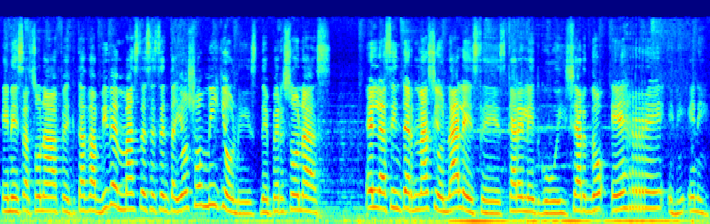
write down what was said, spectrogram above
En esa zona afectada viven más de 68 millones de personas. En las internacionales es Carelet Guillardo, RNN.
